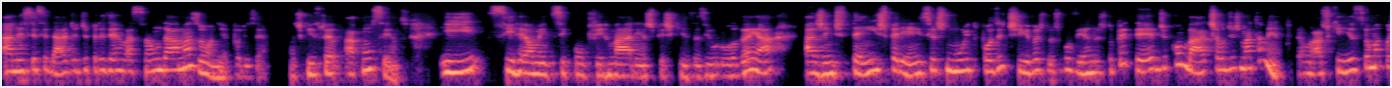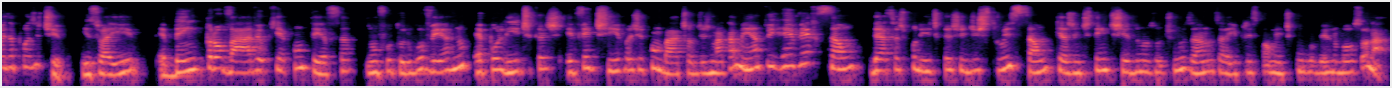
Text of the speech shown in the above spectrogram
a necessidade de preservação da Amazônia, por exemplo. Acho que isso é a consenso. E, se realmente se confirmarem as pesquisas e o Lula ganhar, a gente tem experiências muito positivas dos governos do PT de combate ao desmatamento. Então, acho que isso é uma coisa positiva. Isso aí é bem provável que aconteça num futuro governo, é políticas efetivas de combate ao desmatamento e reversão dessas políticas de destruição que a gente tem tido nos últimos anos, aí, principalmente com o governo Bolsonaro.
